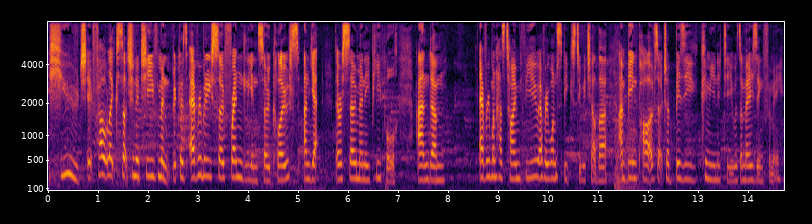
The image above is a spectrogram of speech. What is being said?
Huge. It felt like such an achievement because everybody's so friendly and so close, and yet there are so many people, and um, everyone has time for you. Everyone speaks to each other, and being part of such a busy community was amazing for me.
